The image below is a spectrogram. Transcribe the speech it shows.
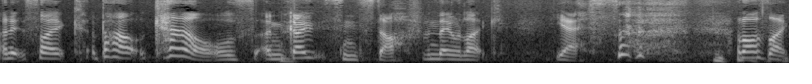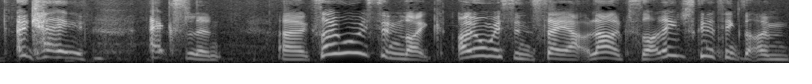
and it's like about cows and goats and stuff, and they were like, yes, and I was like, okay, excellent, because I almost didn't like, I almost didn't say out loud because like, they're just going to think that I'm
